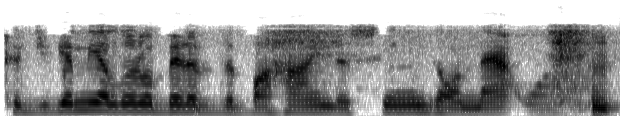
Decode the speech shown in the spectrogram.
Could you give me a little bit of the behind the scenes on that one?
